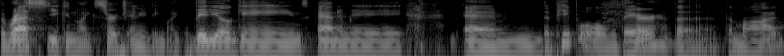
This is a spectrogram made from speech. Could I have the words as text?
The rest you can like search anything like video games, anime, and the people there, the the mod,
